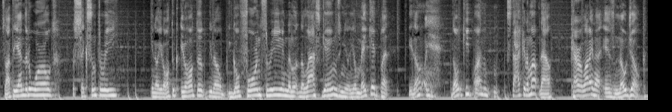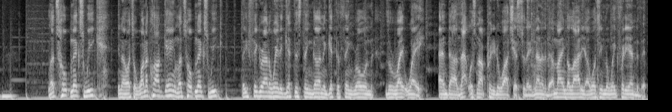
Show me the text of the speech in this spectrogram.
It's not the end of the world. We're six and three. You know, you don't have to, you don't have to, you know, you go four and three in the, the last games and you, you'll make it, but you know, don't keep on stacking them up now. Carolina is no joke. Let's hope next week, you know, it's a one o'clock game. Let's hope next week they figure out a way to get this thing done and get the thing rolling the right way. And uh, that was not pretty to watch yesterday. None of it. I'm not even gonna lie to you. I wasn't even awake for the end of it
